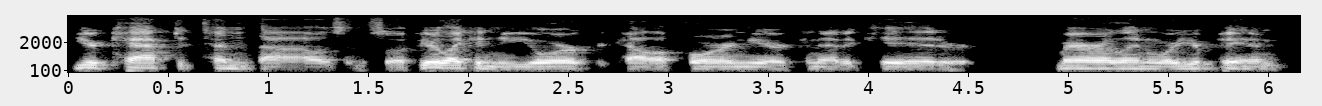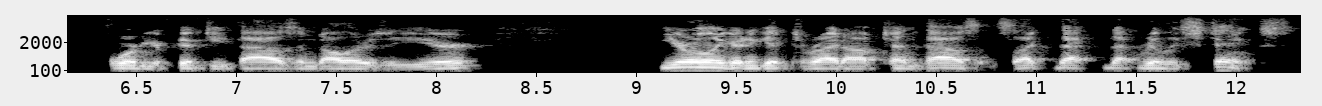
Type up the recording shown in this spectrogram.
you're capped at 10,000. So if you're like in New York or California or Connecticut or Maryland where you're paying 40 or 50,000 dollars a year, you're only going to get to write off 10,000. So that, that that really stinks.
